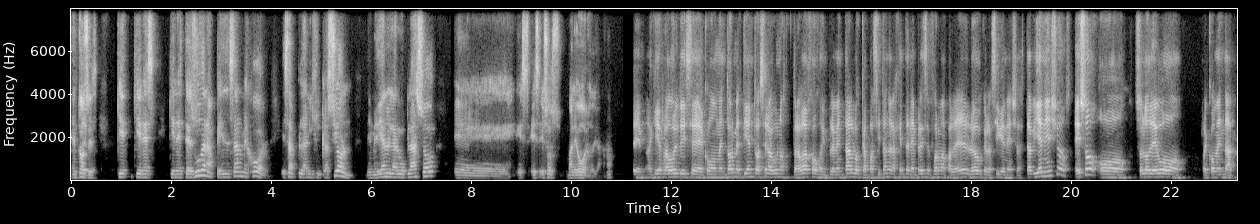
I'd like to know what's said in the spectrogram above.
Entonces, quienes, quienes te ayudan a pensar mejor esa planificación de mediano y largo plazo, es, eso vale oro, digamos, ¿no? Aquí Raúl dice, como mentor me tiento a hacer algunos trabajos o implementarlos capacitando a la gente de la empresa de forma paralela y luego que lo siguen ellos. ¿Está bien ellos eso o solo debo recomendar?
